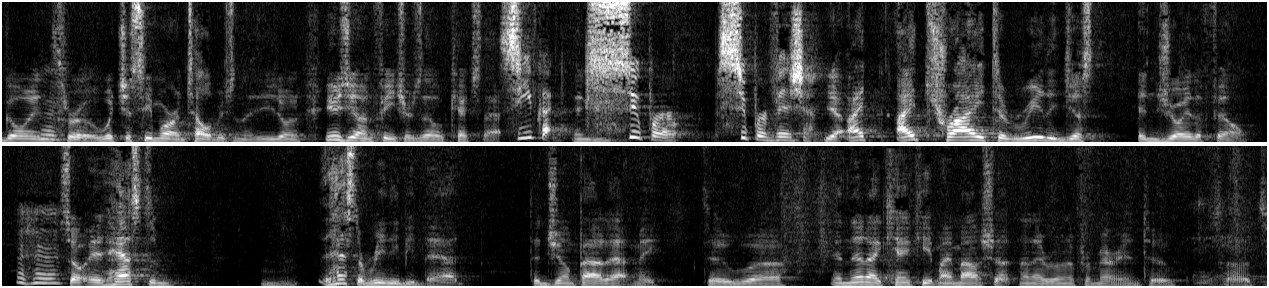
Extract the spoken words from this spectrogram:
going Mm-hmm. through, which you see more on television than you don't. Usually on features, they'll catch that. So you've got And- super supervision. Yeah, I, I try to really just enjoy the film. Mm-hmm. So it has to it has to really be bad to jump out at me. To uh, and then I can't keep my mouth shut, and then I ruin it for Marion too. So it's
